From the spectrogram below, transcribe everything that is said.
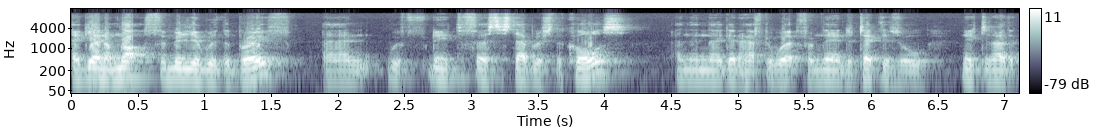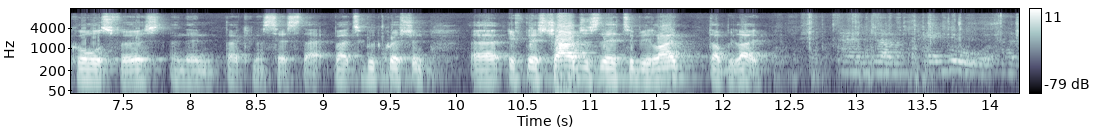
Again, I'm not familiar with the brief, and we need to first establish the cause, and then they're going to have to work from there. And detectives will need to know the cause first, and then they can assess that. But it's a good question. Uh, if there's charges there to be laid, they'll be laid. And um, people have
